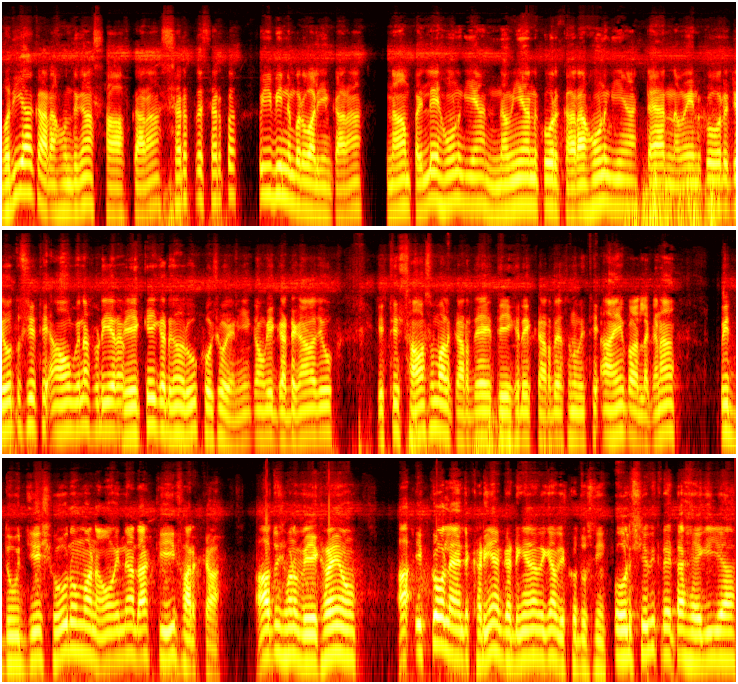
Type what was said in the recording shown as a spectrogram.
ਵਧੀਆ ਕਾਰਾਂ ਹੁੰਦੀਆਂ, ਸਾਫ਼ ਕਾਰਾਂ, ਸਿਰਫ ਤੇ ਸਿਰਫ ਪੀਬੀ ਨੰਬਰ ਵਾਲੀਆਂ ਕਾਰਾਂ। ਨਾਮ ਪਹਿਲੇ ਹੋਣਗੀਆਂ, ਨਵੀਆਂ ਅਨਕੋਰ ਕਾਰਾਂ ਹੋਣਗੀਆਂ, ਟਾਇਰ ਨਵੇਂ ਅਨਕੋਰ ਜੋ ਤੁਸੀਂ ਇੱਥੇ ਆਓਗੇ ਨਾ ਥੋੜੀ ਯਾਰ ਵੇਖ ਕੇ ਹੀ ਗੱਡੀਆਂ ਰੂਹ ਖੁਸ਼ ਹੋ ਜਾਣੀ ਹੈ ਕਿਉਂਕਿ ਗੱਡੀਆਂ ਦਾ ਜੋ ਇੱਥੇ ਸਾਂਭ ਸੰਭਾਲ ਕਰਦੇ ਆ ਦੇਖ ਰੇਖ ਕਰਦੇ ਆ ਤੁਹਾਨੂੰ ਇੱਥੇ ਐਂ ਪਤਾ ਲੱਗਣਾ ਵੀ ਦੂਜੇ ਸ਼ੋਰੂਮਾਂ ਨਾਲੋਂ ਇਹਨਾਂ ਦਾ ਕੀ ਫ਼ਰਕ ਆ। ਆ ਤੁਸੀਂ ਹੁਣ ਵੇਖ ਰਹੇ ਹੋ ਆ ਇੱਕੋ ਲਾਈਨ 'ਚ ਖੜੀਆਂ ਗੱਡੀਆਂ ਦੀਆਂ ਵੇਖੋ ਤੁਸੀਂ। 올ਡ ਸ਼ੇ ਵੀ ਕ੍ਰੇਟਾ ਹੈਗੀ ਆ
